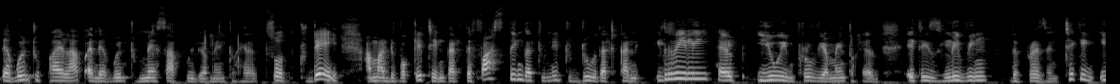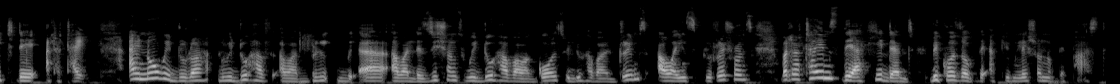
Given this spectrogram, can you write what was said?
they're going to pile up and they're going to mess up with your mental health. So, today, I'm advocating that the first thing that you need to do that can really help you improve your mental health it is living the present taking each day at a time i know we do not we do have our uh, our decisions we do have our goals we do have our dreams our inspirations but at times they are hidden because of the accumulation of the past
